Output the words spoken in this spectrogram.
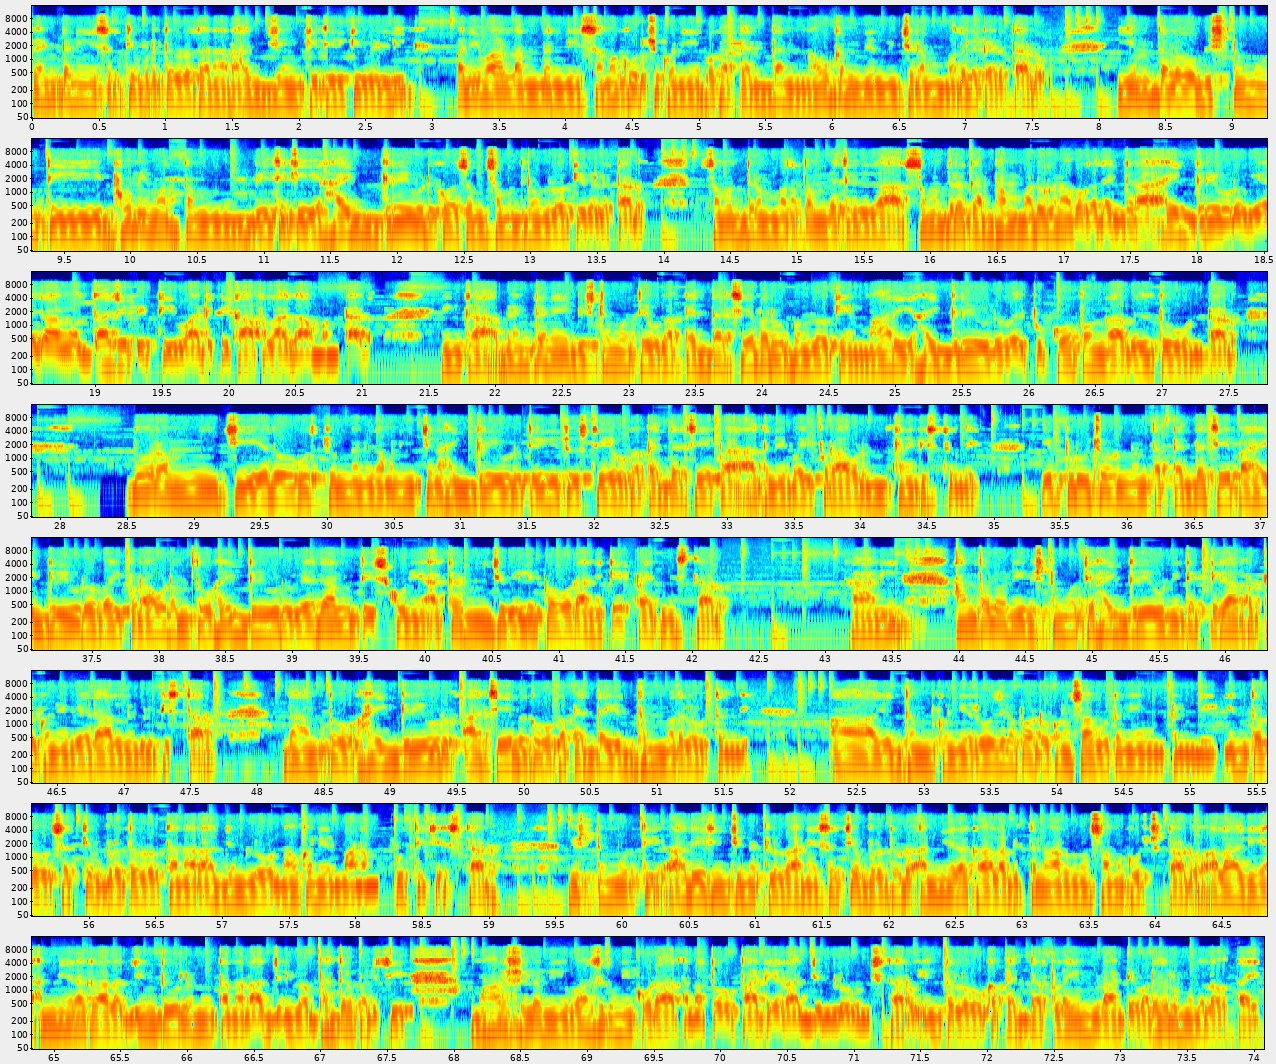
వెంటనే సత్యవ్రతుడు తన రాజ్యంకి తిరిగి వెళ్ళి పని వాళ్ళందరినీ సమకూర్చుకొని ఒక పెద్ద నౌకను నిర్మించడం మొదలు పెడతాడు. ఇంతలో విష్ణుమూర్తి ఈ భూమి మొత్తం వెతికి హైగ్రీవుడి కోసం సముద్రంలోకి వెళతాడు. సముద్రం మొత్తం వెతకగా సముద్ర సముద్ర గర్భం మడుగున ఒక దగ్గర హైగ్రీవుడు వేదాలను దాచిపెట్టి వాటికి కాపలాగా ఉంటాడు. ఇంకా వెంటనే విష్ణుమూర్తి ఒక పెద్ద చేప రూపంలోకి మారి హైగ్రీవుడి వైపు కోపంగా వెళ్తూ ఉంటాడు. దూరం నుంచి ఏదో వస్తుందని గమనించిన హైగ్రీవుడు తిరిగి చూస్తే ఒక పెద్ద చేప అతని వైపు రావడం కనిపిస్తుంది. ఎప్పుడు చూడనంత పెద్ద చేప హైగ్రీవుడు వైపు రావడంతో హైగ్రీవుడు వేదాలను తీసుకుని అక్కడి నుంచి వెళ్ళిపోవడానికే ప్రయత్నిస్తాడు. కానీ అంతలోని విష్ణుమూర్తి హైగ్రీవుని గట్టిగా పట్టుకుని వేదాలను విడిపిస్తారు. దాంతో హైగ్రీవుడు ఆ చేపకు ఒక పెద్ద యుద్ధం మొదలవుతుంది. ఆ యుద్ధం కొన్ని రోజుల పాటు కొనసాగుతూనే ఉంటుంది. ఇంతలో సత్యవ్రతుడు తన రాజ్యంలో నౌక నిర్మాణం పూర్తి చేస్తాడు. విష్ణుమూర్తి ఆదేశించినట్లుగానే సత్యవ్రతుడు అన్ని రకాల విత్తనాలను సమకూర్చుతాడు. అలాగే అన్ని రకాల జంతువులను తన రాజ్యంలో భద్రపరిచి మహర్షులని వాసుకుని కూడా తనతో పాటే రాజ్యంలో ఉంచుతారు. ఇంతలో ఒక పెద్ద ప్రళయం లాంటి వరదలు మొదలవుతాయి.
